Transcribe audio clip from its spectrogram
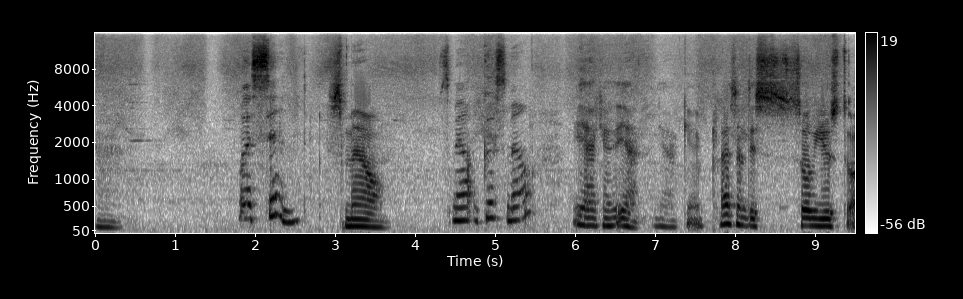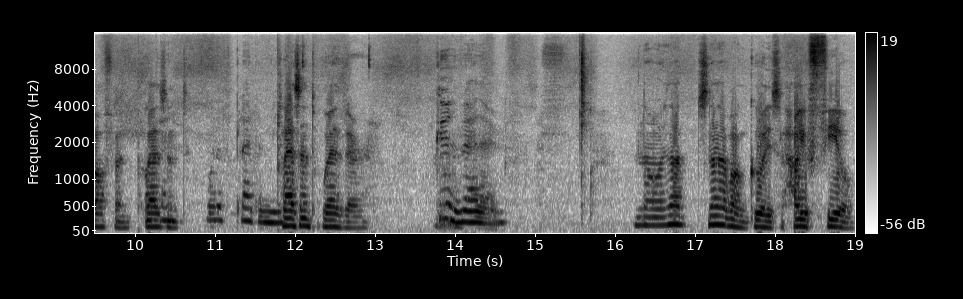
Hmm. What is scent? smell. Smell good smell. Yeah, I can. Yeah, yeah. Can, pleasant is so used to often. Pleasant, What does pleasant mean? pleasant weather. good weather. No, it's not. It's not about good. It's how you feel.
